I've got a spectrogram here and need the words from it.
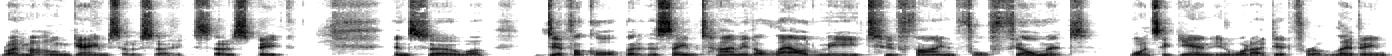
run my own game, so to say, so to speak. And so uh, difficult, but at the same time, it allowed me to find fulfillment once again in what I did for a living.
